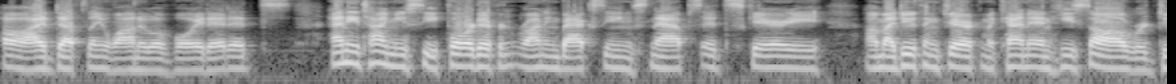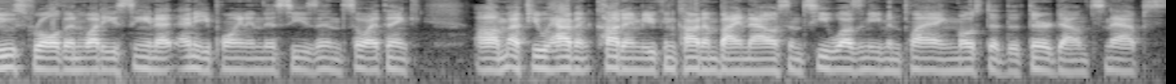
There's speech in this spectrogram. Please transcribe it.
Oh, I definitely want to avoid it. It's anytime you see four different running backs seeing snaps, it's scary. Um, I do think Jerick McKinnon, he saw a reduced role than what he's seen at any point in this season. So I think um, if you haven't cut him, you can cut him by now since he wasn't even playing most of the third down snaps.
